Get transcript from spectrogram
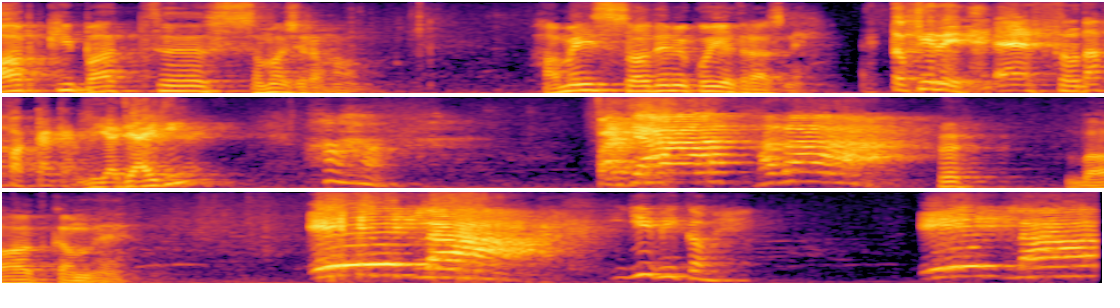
आपकी बात समझ रहा हूँ। हमें इस सौदे में कोई एतराज़ नहीं। तो फिर सौदा पक्का कर लिया जाए जी? हाँ हाँ। पचास हज़ार। बहुत कम है। एक लाख। ये भी कम है। एक लाख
